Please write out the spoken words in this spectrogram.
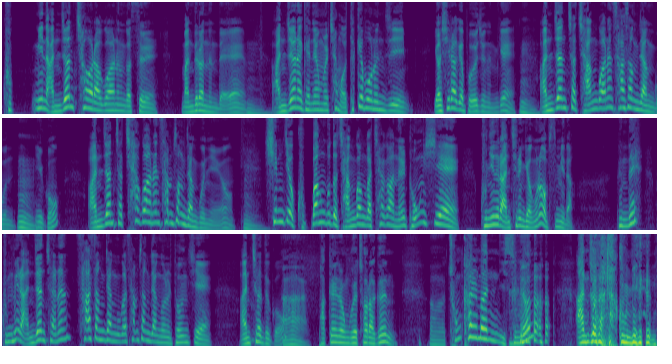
국민 안전처라고 하는 것을 만들었는데, 음. 안전의 개념을 참 어떻게 보는지 여실하게 보여주는 게, 음. 안전처 장관은 사성 장군이고, 음. 안전처 차관은 삼성 장군이에요. 음. 심지어 국방부도 장관과 차관을 동시에 군인을 앉히는 경우는 없습니다. 근데 국민 안전처는 사성 장군과 삼성 장군을 동시에 앉혀두고 아 박근혜 정부의 철학은 어, 총칼만 있으면 안전하다 국민은.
